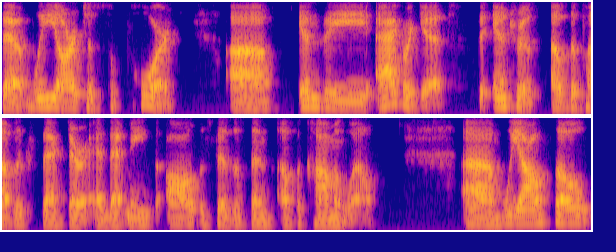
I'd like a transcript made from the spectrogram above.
that we are to support uh, in the aggregate the interest of the public sector, and that means all the citizens of the Commonwealth. Um, we also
